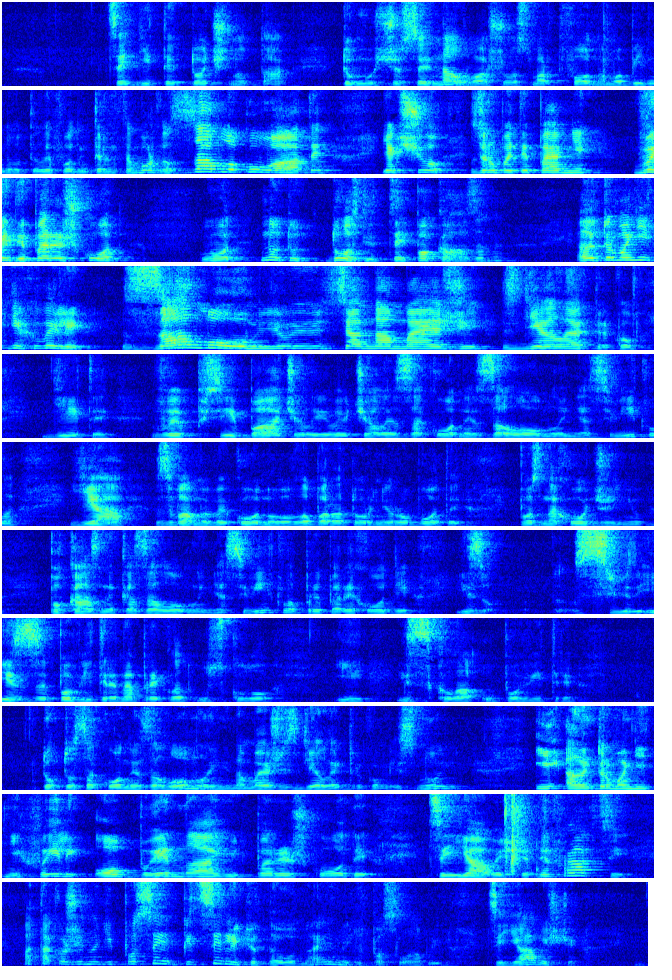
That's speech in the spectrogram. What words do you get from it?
Це діти точно так. Тому що сигнал вашого смартфона, мобільного телефону, інтернету можна заблокувати, якщо зробити певні види перешкод. От. Ну тут дослід цей показано. Електромагнітні хвилі заломлюються на межі з діелектриком. Діти, ви всі бачили і вивчали закони заломлення світла. Я з вами виконував лабораторні роботи по знаходженню показника заломлення світла при переході із, із повітря, наприклад, у скло і із скла у повітря. Тобто закони заломлені на межі з діелектриком існують. І електромагнітні хвилі обгинають перешкоди. Це явище дифракції, а також іноді підсилюють одне одне, а іноді послаблюють. Це явище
